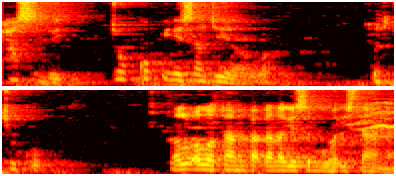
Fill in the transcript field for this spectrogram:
Hasbi, cukup ini saja ya Allah. Cukup. Lalu Allah tampakkan lagi sebuah istana,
